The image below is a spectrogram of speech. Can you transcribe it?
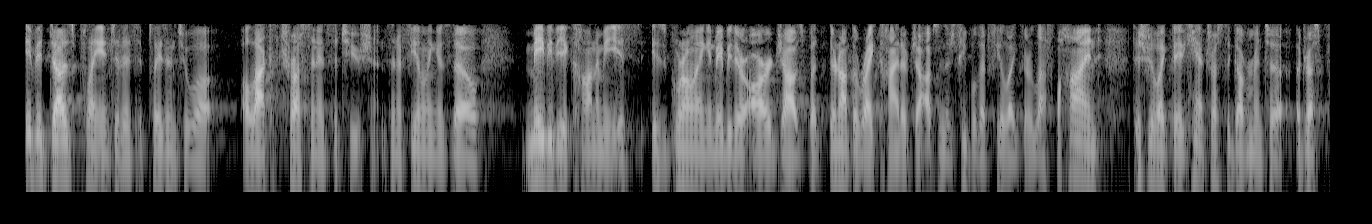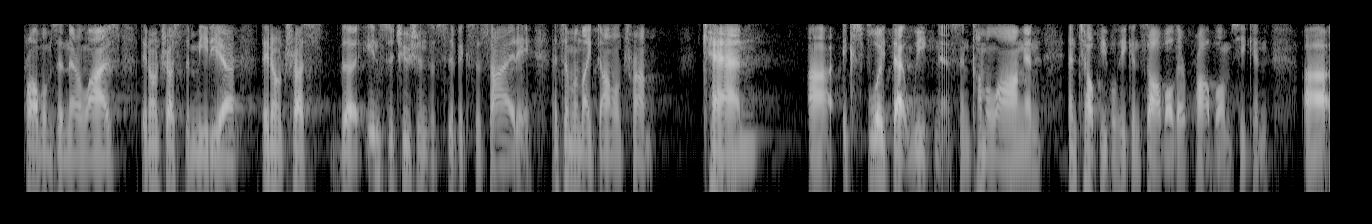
if it does play into this, it plays into a, a lack of trust in institutions and a feeling as though maybe the economy is, is growing and maybe there are jobs, but they're not the right kind of jobs. And there's people that feel like they're left behind. They feel like they can't trust the government to address problems in their lives. They don't trust the media. They don't trust the institutions of civic society. And someone like Donald Trump can uh, exploit that weakness and come along and, and tell people he can solve all their problems. He can uh,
